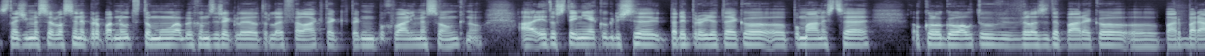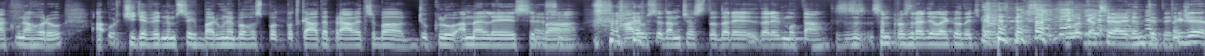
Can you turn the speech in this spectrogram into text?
snažíme se vlastně nepropadnout tomu, abychom si řekli, jo, tohle je felák, tak, tak mu pochválíme song, no. A je to stejný, jako když se tady projdete jako po Mánesce okolo go autu vylezete pár, jako, pár baráků nahoru a určitě v jednom z těch barů nebo hospod potkáte právě třeba Duklu, Ameli, Siba, Haru se tam často tady, tady motá. To jsem prozradil jako teďka lokace a identity. Takže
